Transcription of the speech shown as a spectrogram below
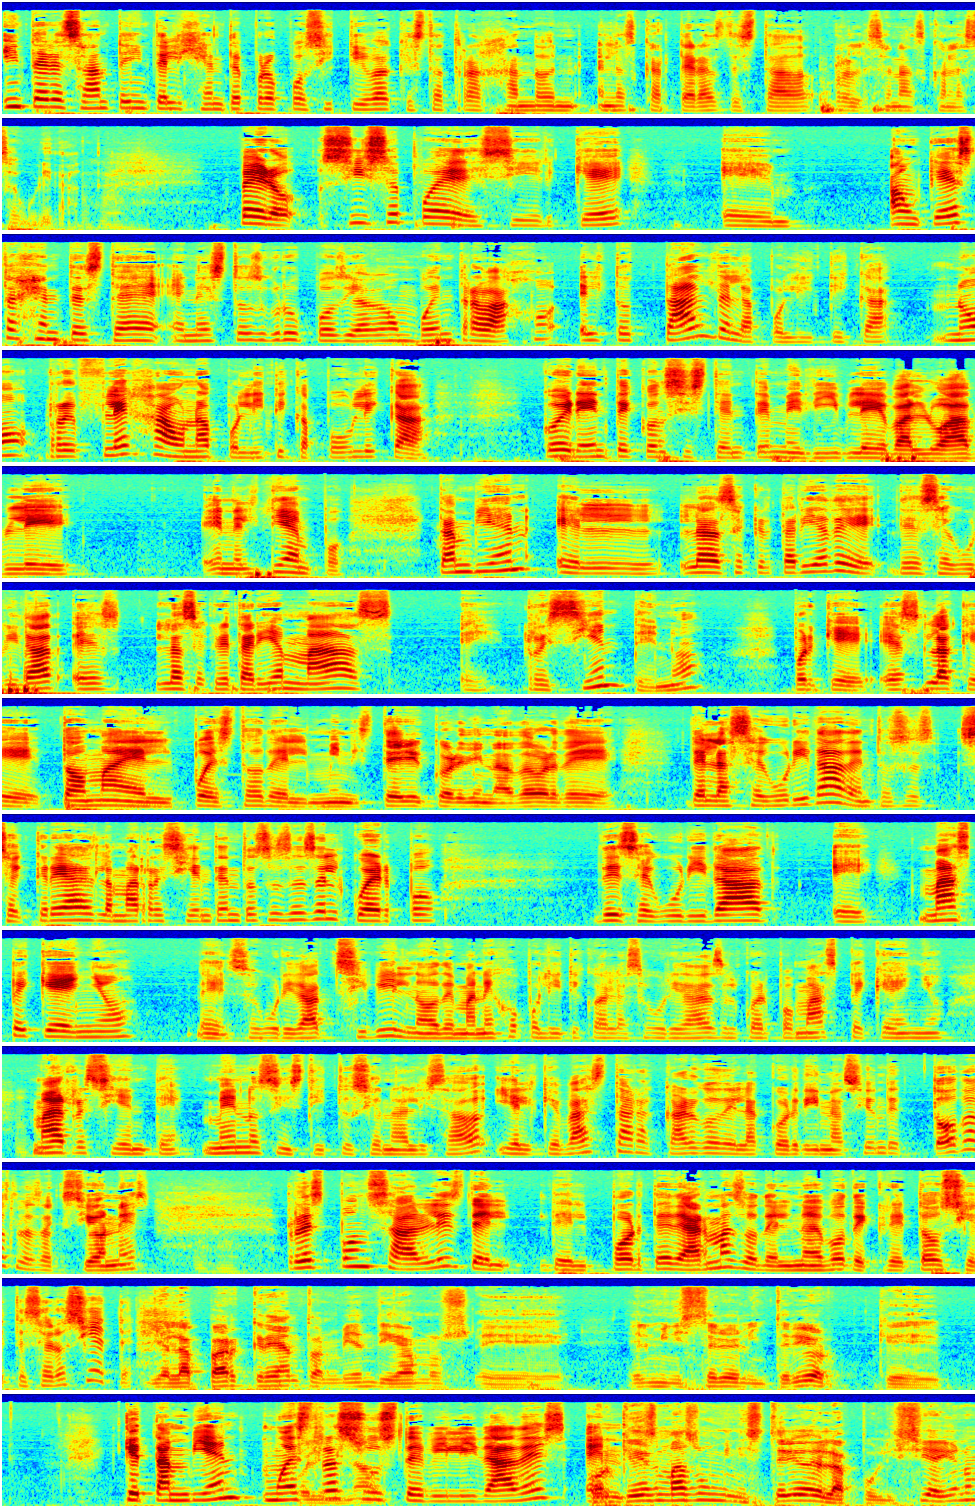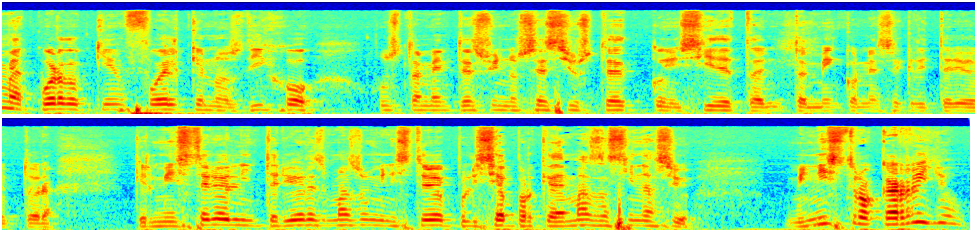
interesante, inteligente, propositiva que está trabajando en, las carteras de Estado relacionadas con la seguridad. Pero sí se puede decir que em, aunque esta gente esté en estos grupos y haga un buen trabajo, el total de la política no refleja una política pública coherente, consistente, medible, evaluable en el tiempo. También la Secretaría de, Seguridad es la secretaría más eh, reciente, ¿no? porque es la que toma el puesto del Ministerio Coordinador de, la Seguridad. Entonces, se crea, es la más reciente, entonces es el cuerpo de seguridad eh, más pequeño, de seguridad civil, ¿no? De manejo político de la seguridad es el cuerpo más pequeño, más reciente, menos institucionalizado y el que va a estar a cargo de la coordinación de todas las acciones responsables del, del porte de armas o del nuevo decreto 707. Y a la par crean también, digamos, eh, el Ministerio del Interior, que que también muestra sus debilidades. Porque es más un ministerio de la policía. Yo no me acuerdo quién fue el que nos dijo justamente eso y no sé si usted coincide también con ese criterio, doctora, que el Ministerio del Interior es más un ministerio de policía porque además así nació. Ministro Carrillo,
